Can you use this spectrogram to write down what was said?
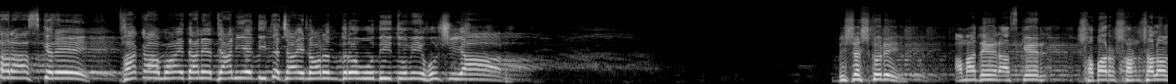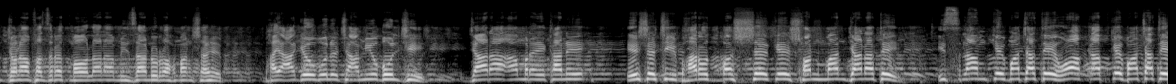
তারা আজকের ফাঁকা ময়দানে জানিয়ে দিতে চায়, নরেন্দ্র মোদী, তুমি হুঁশিয়ার। বিশেষ করে আমাদের আজকের সবার সঞ্চালক জনাব হজরত মাওলানা মিজানুর রহমান সাহেব। ভাই, আগেও বলেছে, আমিও বলছি, যারা আমরা এখানে এসেছি ভারতবর্ষকে সম্মান জানাতে ইসলামকে বাঁচাতে ওয়াকাপকে বাঁচাতে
